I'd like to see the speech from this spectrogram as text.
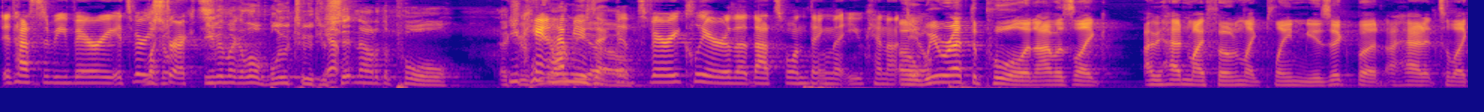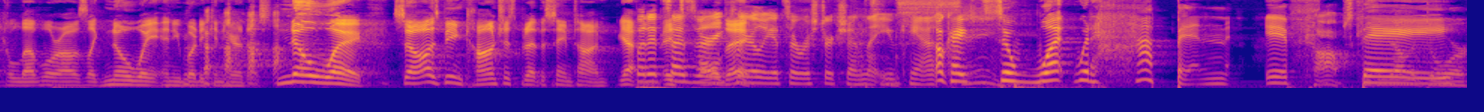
it has to be very. It's very Like a- strict. even like a little Bluetooth. You're Yep. sitting out at the pool. at You can't have music. It's very clear that that's one thing that you cannot do. Oh, do. we were at the pool and I was like, I had my phone like playing music, but I had it to like a level where I was like, no way anybody can hear this. No way. So I was being conscious, but at the same time, yeah. but it says very clearly it's a restriction that you can't. Okay, so what would happen if Cops kicking they... down the door,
